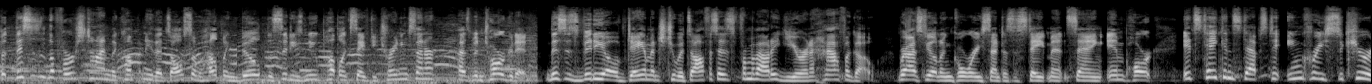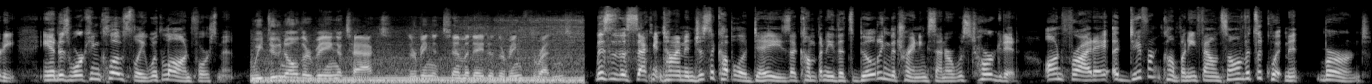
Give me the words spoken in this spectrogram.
But this isn't the first time the company that's also helping build the city's new public safety training center has been targeted. This is video of damage to its offices from about a year and a half ago. Brasfield and Gorrie sent us a statement saying, in part, it's taken steps to increase security and is working closely with law enforcement. We do know they're being attacked, they're being intimidated, they're being threatened. This is the second time in just a couple of days a company that's building the training center was targeted. On Friday, a different company found some of its equipment burned.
